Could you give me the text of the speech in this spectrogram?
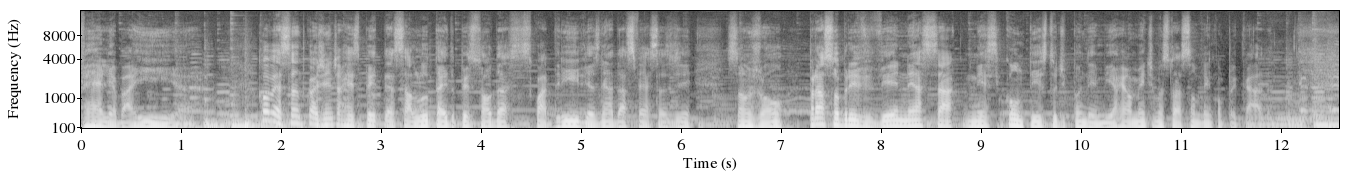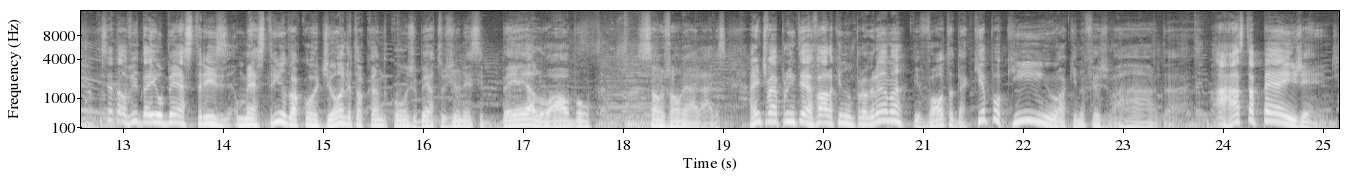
Velha Bahia conversando com a gente a respeito dessa luta aí do pessoal das quadrilhas, né, das festas de São João, para sobreviver nessa, nesse contexto de pandemia. Realmente uma situação bem complicada. Você tá ouvindo aí o, mestre, o mestrinho do acordeone tocando com o Gilberto Gil nesse belo álbum São João e Araras. A gente vai pro intervalo aqui no programa e volta daqui a pouquinho aqui no Feijoada. Arrasta pé aí, gente.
